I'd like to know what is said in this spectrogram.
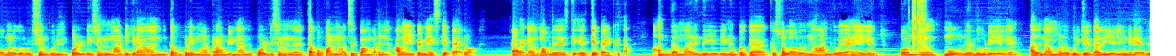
உங்களுக்கு ஒரு விஷயம் புரியும். பொலிட்டிஷியன் மாட்டிக்கிறான் இந்த தப்பு பண்ணி மாட்டுறான் அப்படின்னா இந்த பொலிட்டிஷியன் இந்த தப்பு பண்ண வச்சிருப்பான் பாருங்க. அவன் எப்பயுமே எஸ்கேப் ஆயிடுவான். காலங்காலமா அப்படிதான் எஸ்கே எஸ்கேப் ஆகிட்டு இருக்கான். அந்த மாதிரி இந்த ஏலியன் இப்போ சொல்ல வருது நான்கு வகையான ஏலியன் ஒன்று மூணில் இருக்கக்கூடிய ஏலியன் அது நம்மளை குறிக்கிறது. அது ஏலியன் கிடையாது.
